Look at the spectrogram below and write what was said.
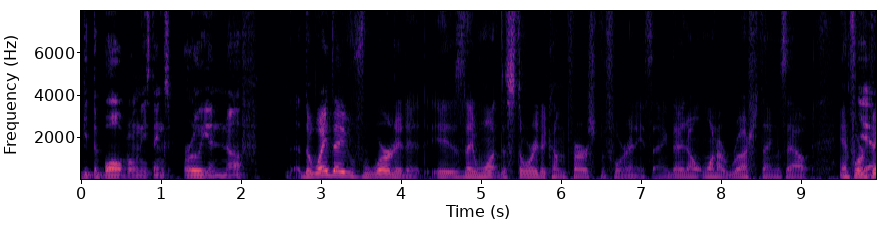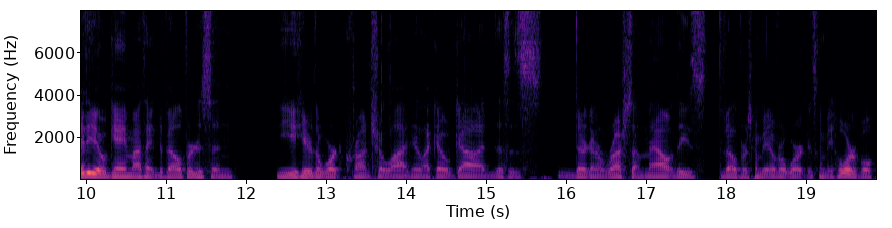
get the ball rolling these things early enough. The way they've worded it is they want the story to come first before anything. They don't want to rush things out. And for Yeah. a video game, I think developers and you hear the word crunch a lot and you're like, "Oh god, this is they're going to rush something out. These developers going to be overworked. It's going to be horrible."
